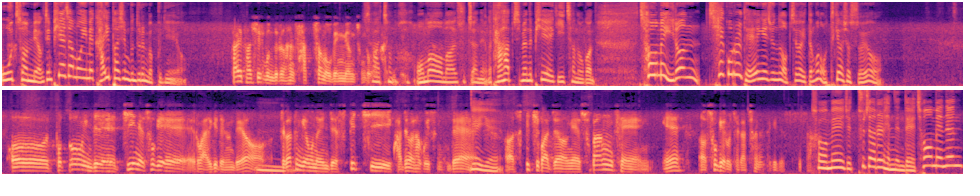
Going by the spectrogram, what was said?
5천 명. 지금 피해자 모임에 가입하신 분들은 몇 분이에요? 가입하신 분들은 한 4,500명 정도. 4천. 어마어마한 숫자네요. 다 합치면 피해액이 2천억 원. 처음에 이런 최고를 대행해주는 업체가 있던 건 어떻게 하셨어요? 어, 보통 이제 지인의 소개로 알게 되는데요. 음. 저 같은 경우는 이제 스피치 과정을 하고 있었는데, 예, 예. 어, 스피치 과정의 수강생의 어, 소개로 제가 처음에 하게 됐습니다. 처음에 이제 투자를 했는데 처음에는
